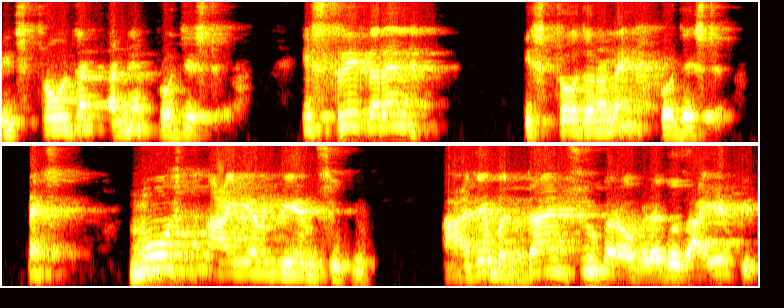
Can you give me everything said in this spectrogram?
ઇસ્ટ્રોજન અને પ્રોજેસ્ટેરોન સ્ત્રી કરે ને? ઇસ્ટ્રોજન અને progesterone next most IMP MCQ આજે બધા એમસીક્યુ કરાવો પડે તો આઈએમપી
